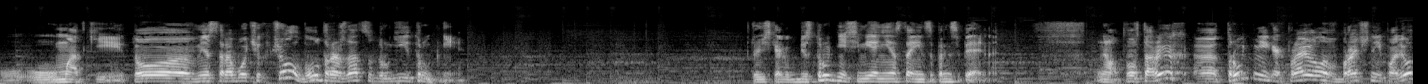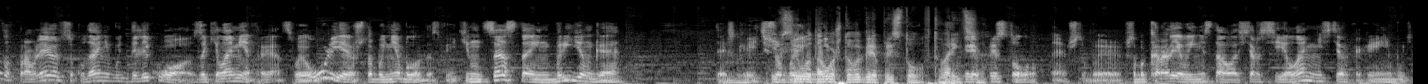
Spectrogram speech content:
у, у матки, то вместо рабочих пчел будут рождаться другие трутни. То есть, как бы без трутни семья не останется принципиально. Вот. Во-вторых, э, трутни, как правило, в брачные полеты отправляются куда-нибудь далеко, за километры от своего улья, чтобы не было, так сказать, инцеста, инбридинга так сказать. И всего не... того, что в «Игре престолов» творится. В «Игре престолов», да, чтобы, чтобы королевой не стала Серсия Ланнистер какая-нибудь.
